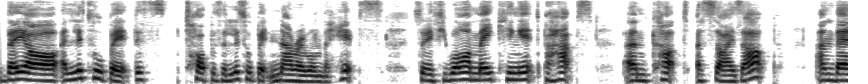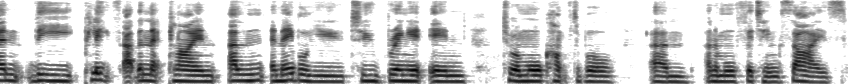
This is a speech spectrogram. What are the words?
They are a little bit, this top is a little bit narrow on the hips. So if you are making it, perhaps um, cut a size up and then the pleats at the neckline enable you to bring it in to a more comfortable um, and a more fitting size.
